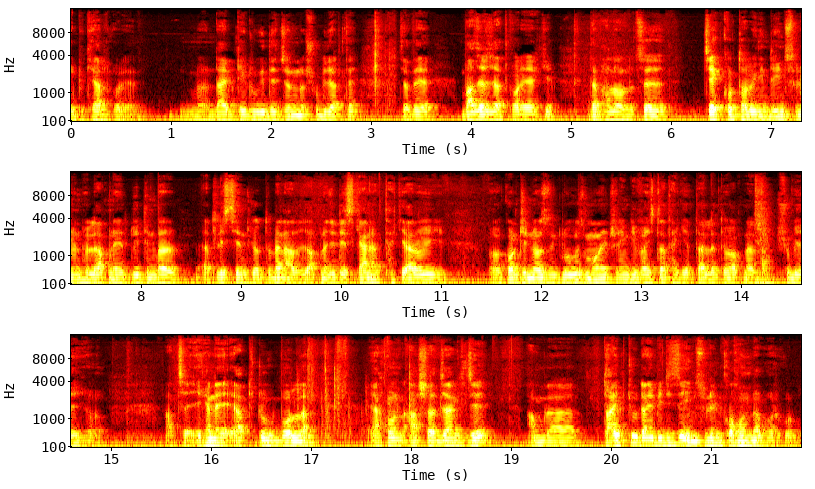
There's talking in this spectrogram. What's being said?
একটু খেয়াল করে। ডায়াবেটিক রুগীদের জন্য সুবিধার্থে যাতে বাজারজাত করে আর কি। এটা ভালো হচ্ছে চেক করতে হবে কিন্তু ইনসুলিন হলে আপনি দুই, তিনবার অ্যাটলিস্ট চেঞ্জ করতে হবে আর আপনার যদি স্ক্যানার থাকে আর ওই কন্টিনিউয়াস গ্লুকোজ মনিটরিং ডিভাইসটা থাকে, তাহলে তো আপনার সুবিধাই হলো। আচ্ছা এখানে এতটুকু বললাম। এখন আসা যাক যে আমরা টাইপ টু ডায়াবেটিসে ইনসুলিন কখন ব্যবহার করব।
